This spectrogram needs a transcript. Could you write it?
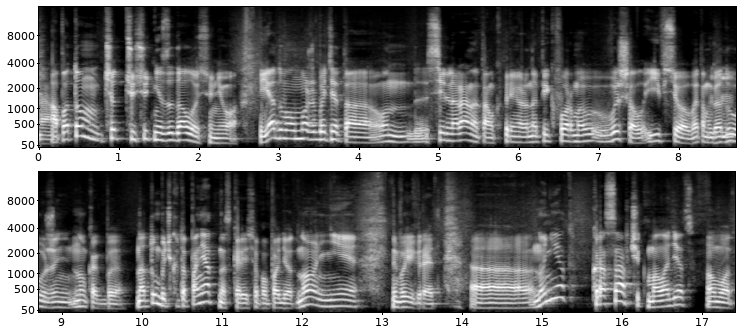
Да. А потом что-то чуть-чуть не задалось у него. И я думал, может быть, это он сильно рано там, к примеру, на пик формы вышел, и все. В этом угу. году уже, ну, как бы на тумбочку-то понятно, скорее всего, попадет, но не выиграет. Э, но нет, красавчик, молодец. Вот.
